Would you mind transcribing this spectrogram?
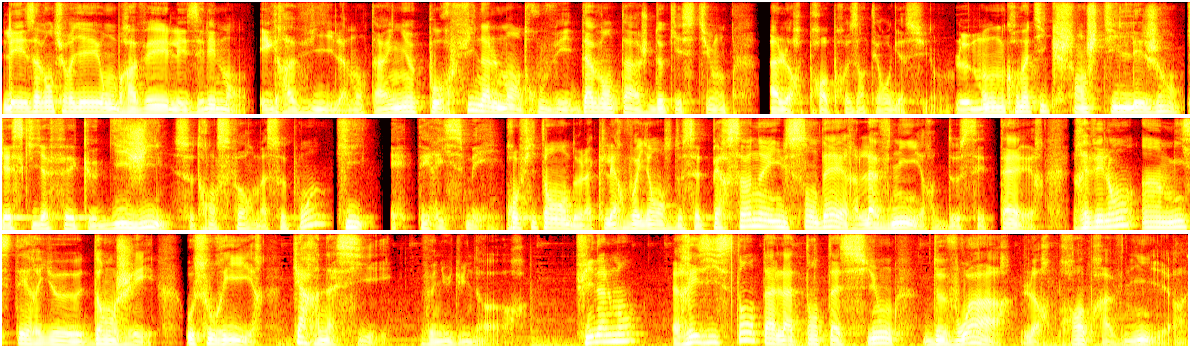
les aventuriers ont bravé les éléments et gravi la montagne pour finalement trouver davantage de questions à leurs propres interrogations. Le monde chromatique change-t-il les gens? Qu'est-ce qui a fait que Gigi se transforme à ce point? Qui est Profitant de la clairvoyance de cette personne, ils sondèrent l'avenir de ces terres, révélant un mystérieux danger au sourire carnassier venu du nord. Finalement, résistant à la tentation de voir leur propre avenir,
